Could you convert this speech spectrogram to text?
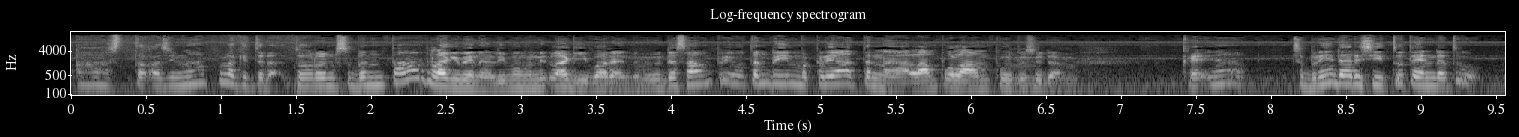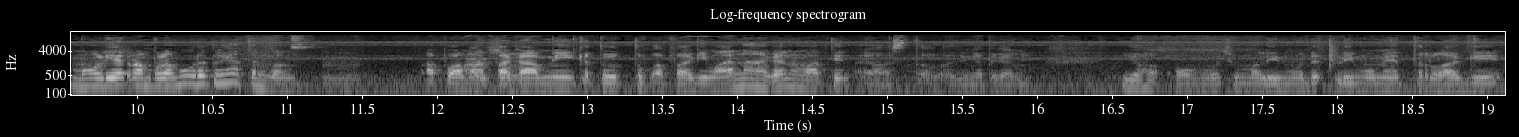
Astagfirullahaladzim kenapa lagi tidak turun sebentar lagi benar lima menit lagi barang itu udah sampai hutan rimba kelihatan. Nah lampu-lampu itu sudah. Kayaknya sebenarnya dari situ tenda tuh mau lihat lampu-lampu udah kelihatan bang. Apa mata kami ketutup apa gimana kan matiin ya astagfirullahaladzim kata kami. Ya Allah cuma 5 lima meter lagi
